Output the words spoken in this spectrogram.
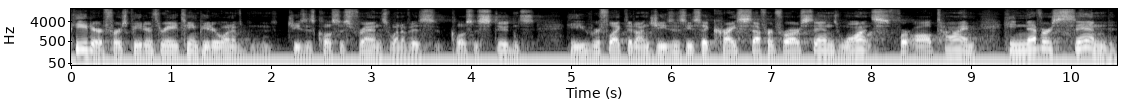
Peter, 1 Peter 3:18, Peter one of Jesus' closest friends, one of his closest students, he reflected on Jesus. He said, "Christ suffered for our sins once for all time. He never sinned,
